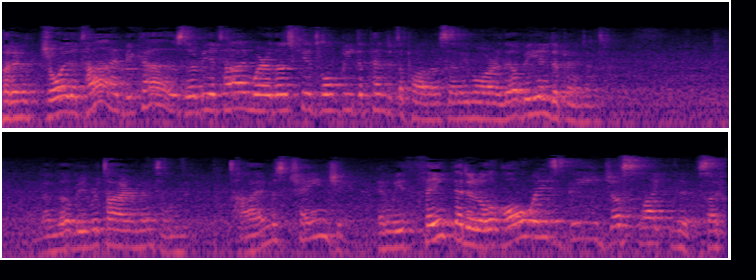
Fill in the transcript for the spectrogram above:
But enjoy the time because there'll be a time where those kids won't be dependent upon us anymore. And they'll be independent. And then there'll be retirement and time is changing. And we think that it'll always be just like this. I've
